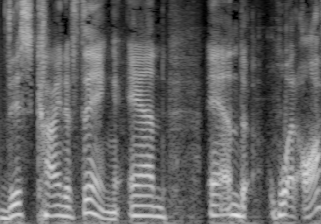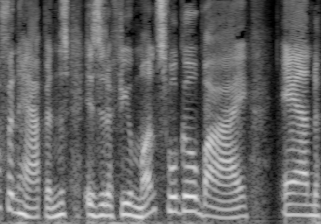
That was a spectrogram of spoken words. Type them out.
this kind of thing. And and what often happens is that a few months will go by and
